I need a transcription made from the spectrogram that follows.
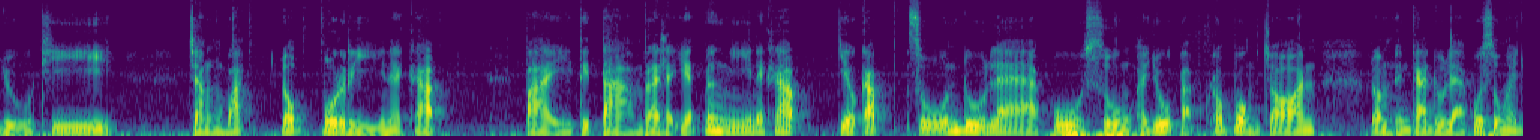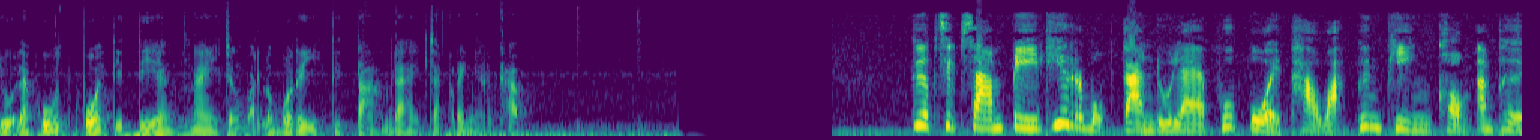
อยู่ที่ จังหวัดลบบุรีนะครับ ไปติดตามรายละเอียดเรื่องนี้นะครับ เกี่ยวกับศูนย์ดูแลผู้สูงอายุแบบครบวงจร รวมถึงการดูแลผู้สูงอายุและผู้ป่วยติดเตียงในจังหวัดลบบุรีติดตามได้จากรายงานครับเกือบ 13 ปีที่ระบบการดูแลผู้ป่วยภาวะพึ่งพิงของอำเภอ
